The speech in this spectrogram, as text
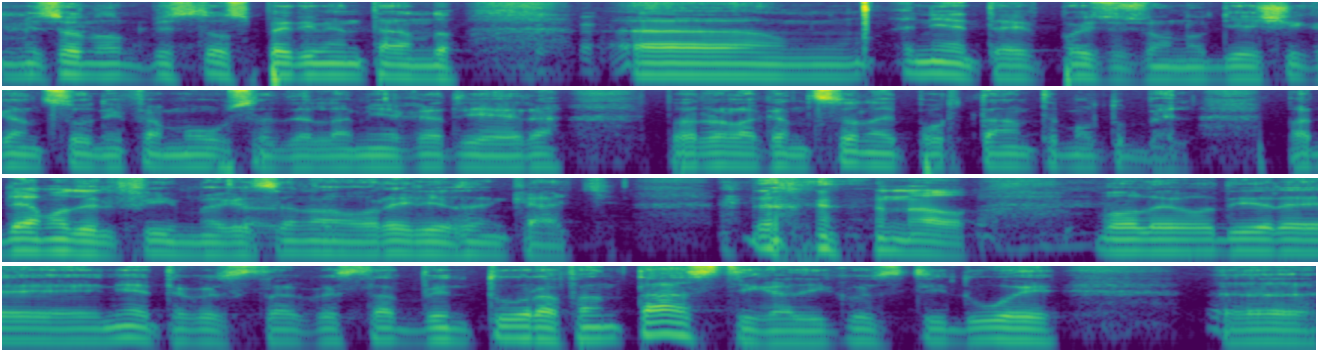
mi, sono, mi, sto sperimentando. Uh, niente, poi ci sono dieci canzoni famose della mia carriera, però la canzone è portante, molto bella. Parliamo del film, certo. che sennò Aurelio si incacchia. no, volevo dire niente, questa, questa, avventura fantastica di questi due, uh,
